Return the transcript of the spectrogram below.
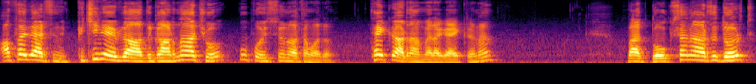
Affedersiniz piçin evladı Garnacho bu pozisyonu atamadı. Tekrardan ver aga ekrana. Bak 90 artı 4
